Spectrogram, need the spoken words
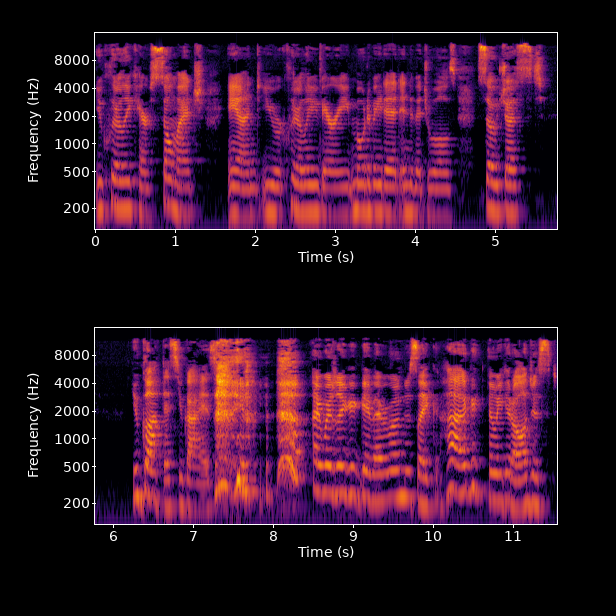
you clearly care so much and you're clearly very motivated individuals. So just, you got this, you guys. I wish I could give everyone just like hug and we could all just,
